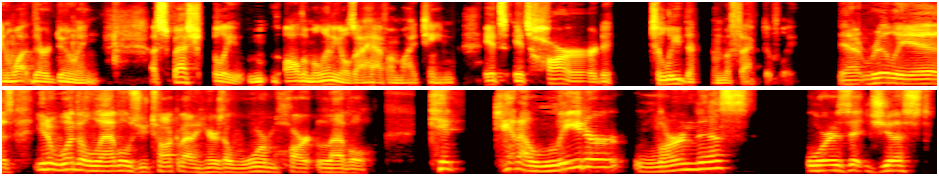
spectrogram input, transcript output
in what they're doing, especially all the millennials I have on my team, it's it's hard to lead them effectively. Yeah, it really is. You know, one of the levels you talk about in here is a warm heart level. Can can a leader learn this, or is it just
